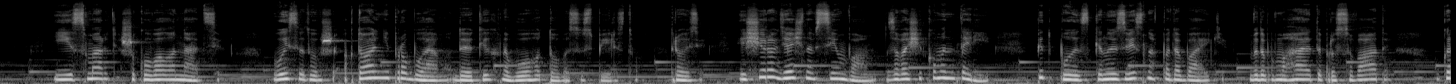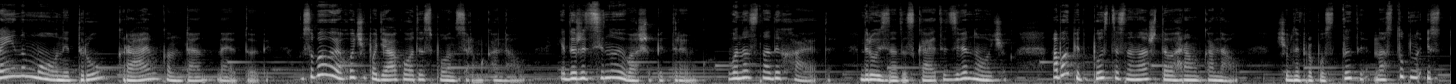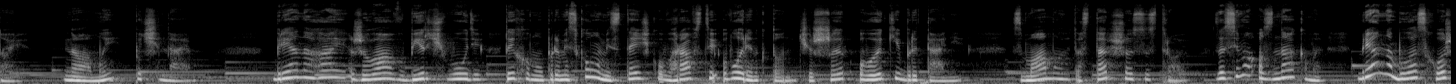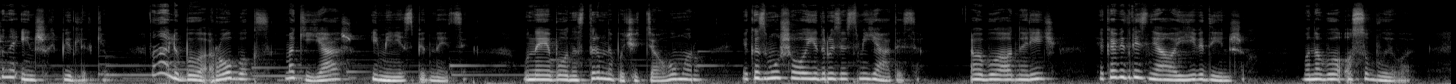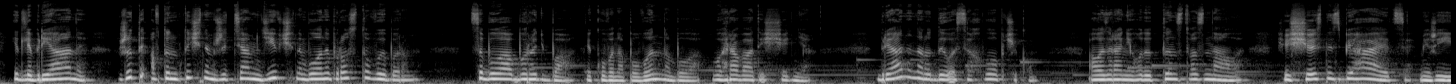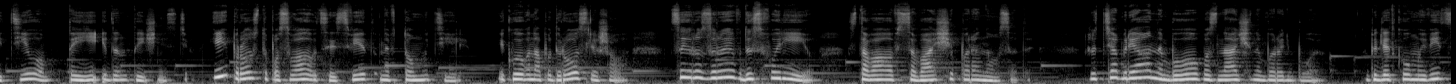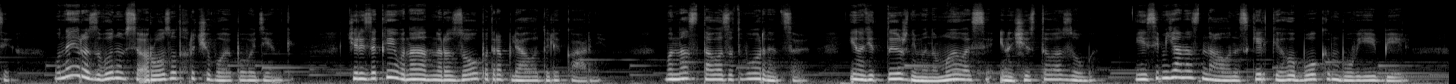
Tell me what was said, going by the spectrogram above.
Її смерть шокувала націю, висвітливши актуальні проблеми, до яких не було готове суспільство. Друзі, я щиро вдячна всім вам за ваші коментарі, підписки, ну і звісно, вподобайки. Ви допомагаєте просувати україномовний true crime контент на Ютубі. Особливо я хочу подякувати спонсорам каналу. Я дуже ціную вашу підтримку. Ви нас надихаєте. Друзі, натискайте дзвіночок або підписуйтесь на наш телеграм-канал, щоб не пропустити наступну історію. Ну а ми починаємо. Бріана Гай жила в Бірчвуді, тихому приміському містечку в графстві Ворінгтон чи Шир у Великій Британії з мамою та старшою сестрою. За всіма ознаками Бріанна була схожа на інших підлітків. Вона любила роблокс, макіяж і міні-спідниці. У неї було нестримне почуття гумору, яке змушувало її друзів сміятися. Але була одна річ, яка відрізняла її від інших. Вона була особливою. І для Бріани жити автентичним життям дівчини було не просто вибором, це була боротьба, яку вона повинна була вигравати щодня. Бріана народилася хлопчиком, але з раннього дитинства знала, що щось не збігається між її тілом та її ідентичністю. Її просто послали в цей світ не в тому тілі. І коли вона подорослішала, цей розрив дисфорію ставало все важче переносити. Життя Бріани було позначене боротьбою. У підлітковому віці у неї розвинувся розлад харчової поведінки, через який вона неодноразово потрапляла до лікарні. Вона стала затворницею, іноді тижнями намилася і не чистила зуби. Її сім'я не знала, наскільки глибоким був її біль,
